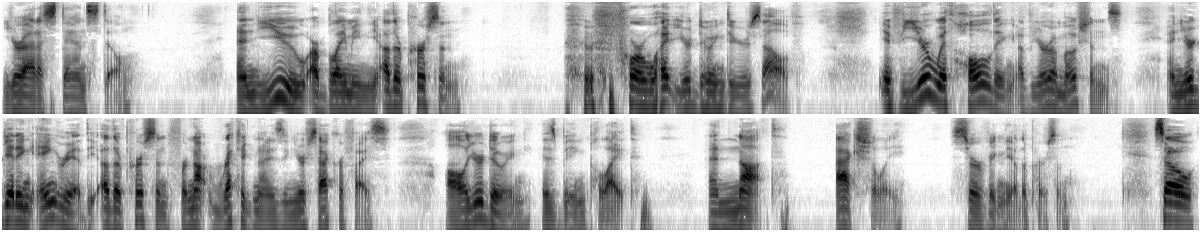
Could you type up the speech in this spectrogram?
you're at a standstill. And you are blaming the other person for what you're doing to yourself. If you're withholding of your emotions and you're getting angry at the other person for not recognizing your sacrifice, all you're doing is being polite and not actually serving the other person. So,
